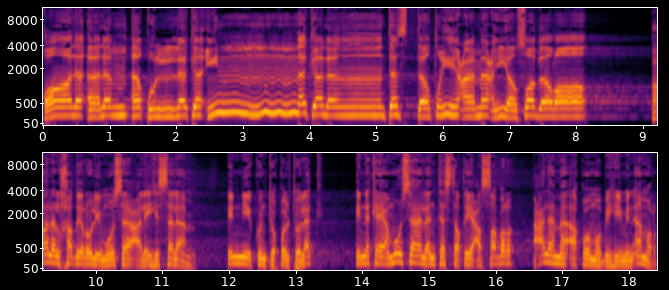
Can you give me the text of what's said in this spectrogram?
قال ألم أقل لك إنك لن تستطيع معي صبرا؟ قال الخضر لموسى عليه السلام إني كنت قلت لك إنك يا موسى لن تستطيع الصبر على ما أقوم به من أمر.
